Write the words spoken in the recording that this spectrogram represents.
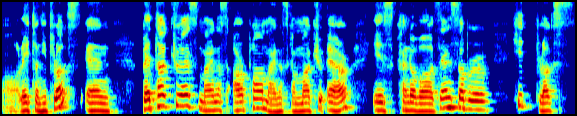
latent heat flux, and beta QS minus alpha minus gamma QL is kind of a sensible heat flux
